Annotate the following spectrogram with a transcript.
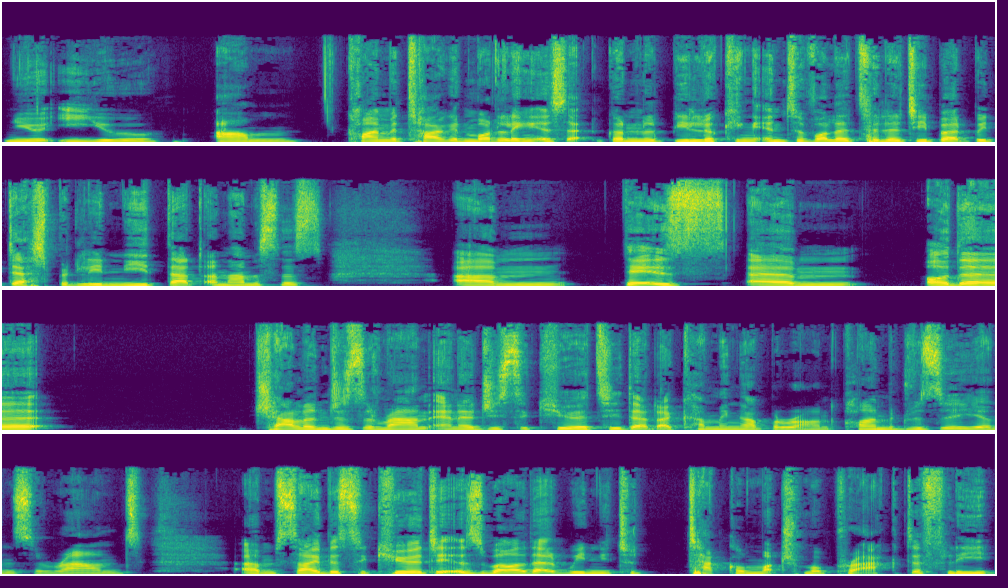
new EU um, climate target modeling is going to be looking into volatility, but we desperately need that analysis. Um, there is um, other challenges around energy security that are coming up around climate resilience, around um, cybersecurity as well that we need to tackle much more proactively.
